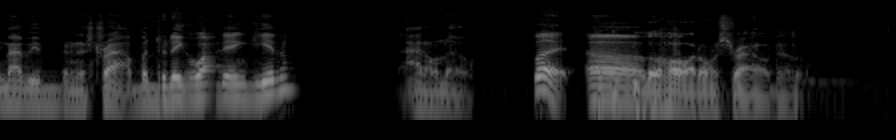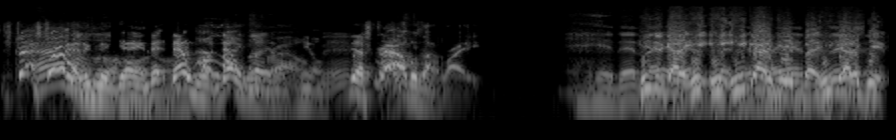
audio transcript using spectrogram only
might be better than Stroud, but do they go out there and get him? I don't know. But I think you a um, hard on Stroud though. Stroud, Stroud had a good game. That that I one that one Stroud, you know. Yeah, Stroud was all right. yeah, that He last- just got. He, he, he got to get. last better. He got to get.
